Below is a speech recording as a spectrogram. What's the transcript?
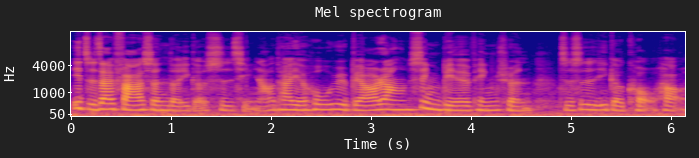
一直在发生的一个事情，然后他也呼吁不要让性别平权只是一个口号。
